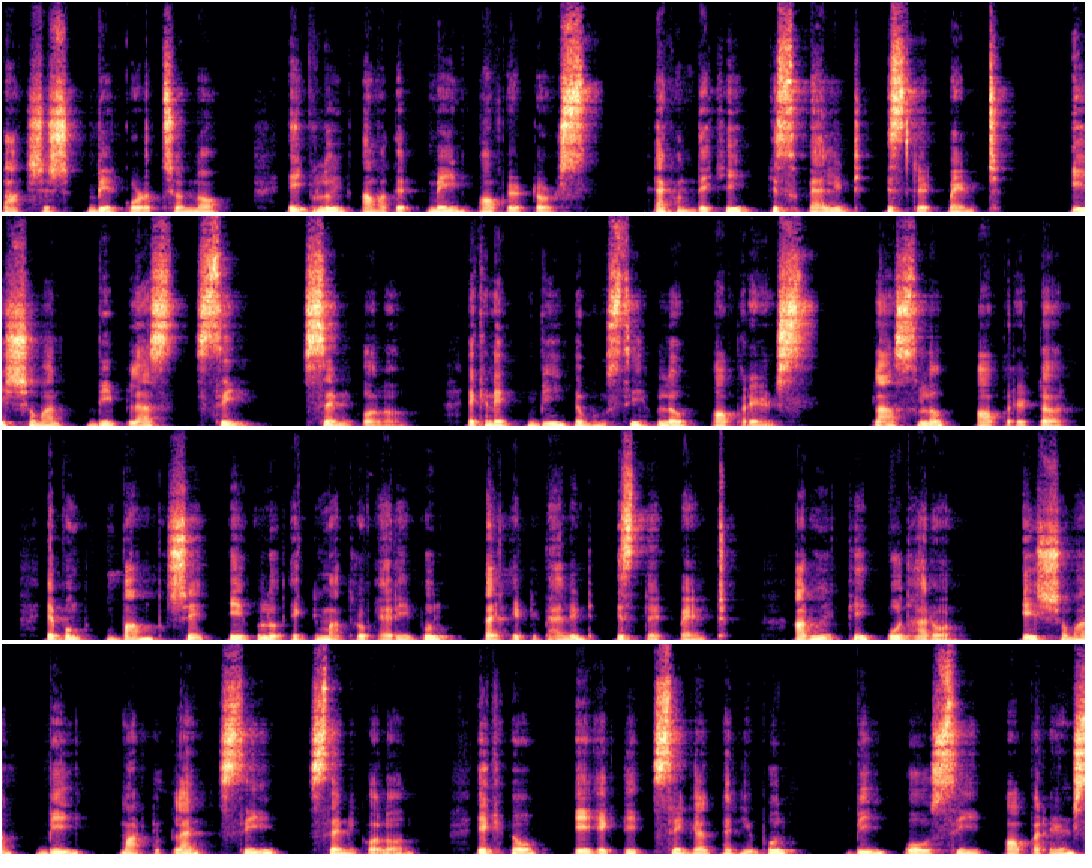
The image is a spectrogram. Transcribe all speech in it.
ভাগশেষ বের করার জন্য, এইগুলোই আমাদের মেইন অপারেটরস এখন দেখি কিছু ভ্যালিড স্টেটমেন্ট এ সমান বি প্লাস সি সেমিকলন এখানে বি এবং সি হলো অপারেন্টস প্লাস হলো অপারেটর এবং বাম পাশে এ হলো একটি মাত্র ভ্যারিয়েবল তাই এটি ভ্যালিড স্টেটমেন্ট আরও একটি উদাহরণ। এ সমান বি মাল্টিপ্লাই সি সেমিকলন এখানেও এ একটি সিঙ্গেল ভ্যারিয়েবল বি ও সি অপারেন্টস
